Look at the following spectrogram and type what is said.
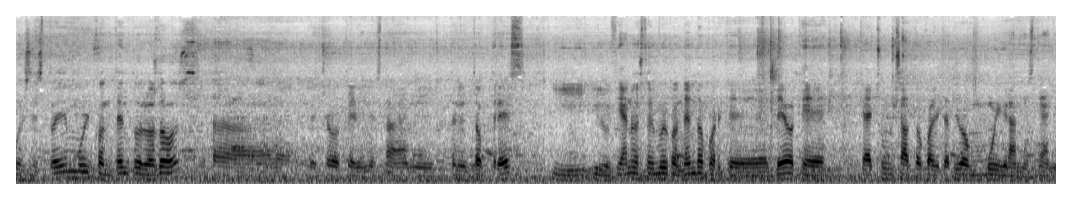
Pues estoy muy contento de los dos. Uh, de hecho, Kevin está en el, top 3 y, Luciano estoy muy contento porque veo que, que ha hecho un salto cualitativo muy grande este año.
